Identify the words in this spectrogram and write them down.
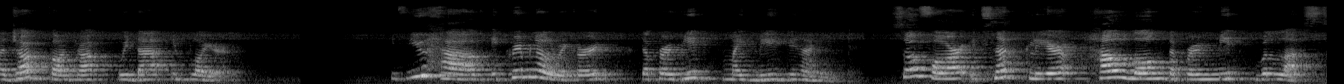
a job contract with the employer. If you have a criminal record, the permit might be denied. So far, it's not clear how long the permit will last.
